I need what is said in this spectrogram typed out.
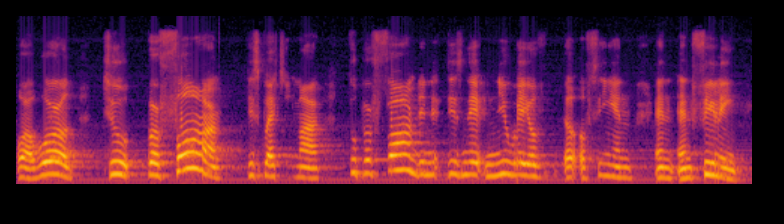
or a world to perform this question mark, to perform the, this new way of Uh, of seeing and, and, and feeling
